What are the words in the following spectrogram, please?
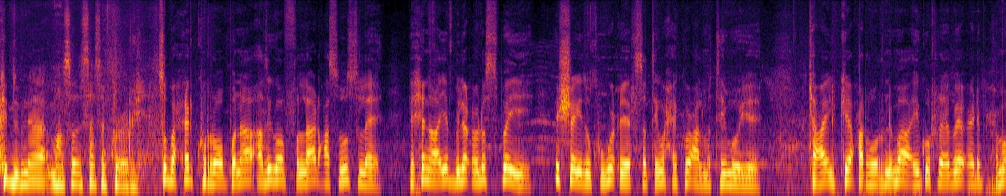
kadibna maansada saasaan ku curiyey subax cirku roobanaa adigoo fallaadh casuus leh. Bixinaayo bilo culus bay ishaydu kugu ciirsatay waxay kuu calmatay mooye. Jacaylkii carruurnimoa igu reebay cidhibxumo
